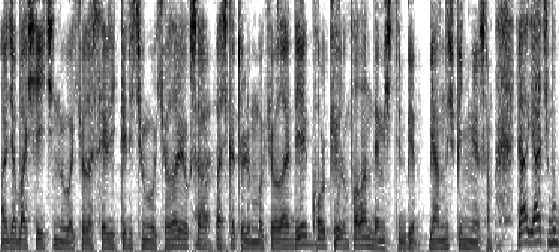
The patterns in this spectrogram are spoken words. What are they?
acaba şey için mi bakıyorlar sevdikleri için mi bakıyorlar yoksa evet. başka türlü mü bakıyorlar diye korkuyorum falan demişti bir, yanlış bilmiyorsam. Ya gerçi bu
